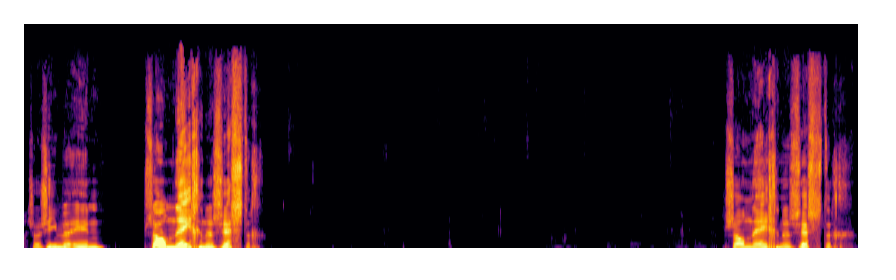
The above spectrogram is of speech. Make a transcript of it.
Zo zien we in Psalm 69. Psalm 69,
